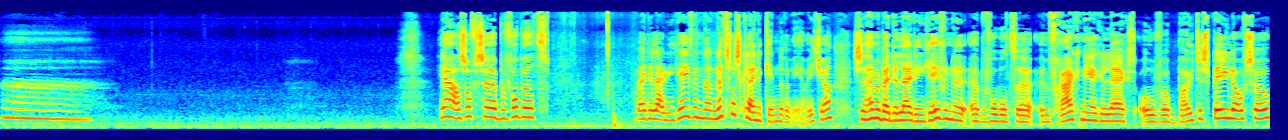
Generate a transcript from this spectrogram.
Uh, Ja, alsof ze bijvoorbeeld bij de leidinggevende, net zoals kleine kinderen weer, weet je wel. Ze hebben bij de leidinggevende uh, bijvoorbeeld uh, een vraag neergelegd over buitenspelen of zo.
